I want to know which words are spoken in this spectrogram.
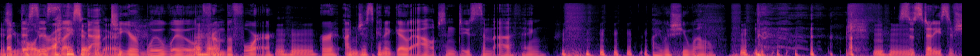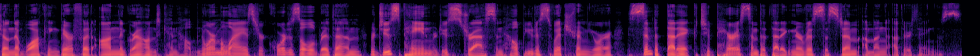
As but this is like back there. to your woo woo Uh-huh. from before. Mm-hmm. Or I'm just going to go out and do some earthing. I wish you well. Mm-hmm. So, studies have shown that walking barefoot on the ground can help normalize your cortisol rhythm, reduce pain, reduce stress, and help you to switch from your sympathetic to parasympathetic nervous system, among other things.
